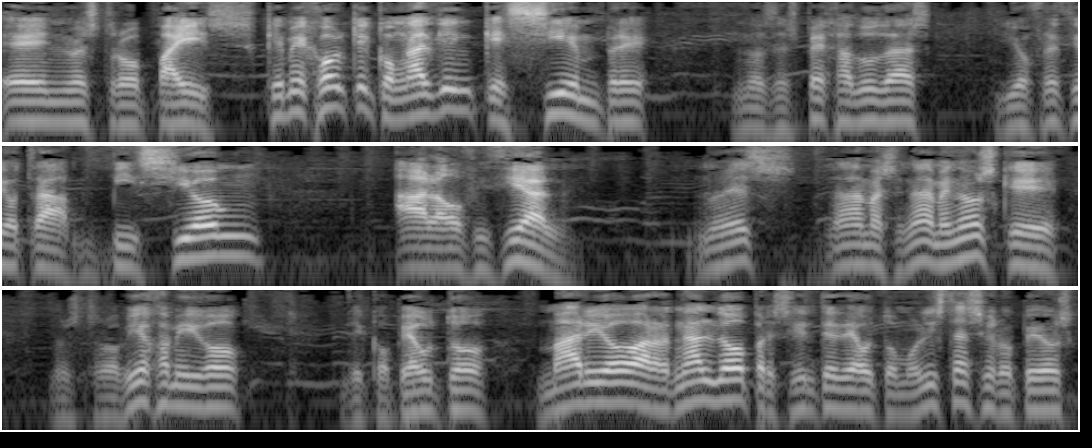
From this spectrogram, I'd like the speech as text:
en nuestro país. Qué mejor que con alguien que siempre nos despeja dudas y ofrece otra visión a la oficial. No es nada más y nada menos que nuestro viejo amigo de Copiauto, Mario Arnaldo, presidente de Automovilistas Europeos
